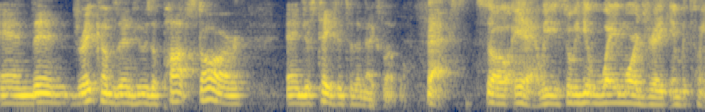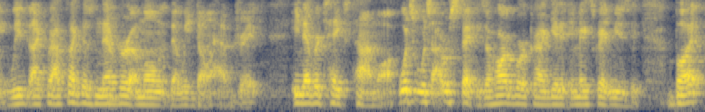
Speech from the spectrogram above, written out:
and then Drake comes in, who's a pop star, and just takes it to the next level. Facts. So yeah, we so we get way more Drake in between. We like I feel like there's never a moment that we don't have Drake. He never takes time off, which which I respect. He's a hard worker. I get it. He makes great music, but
